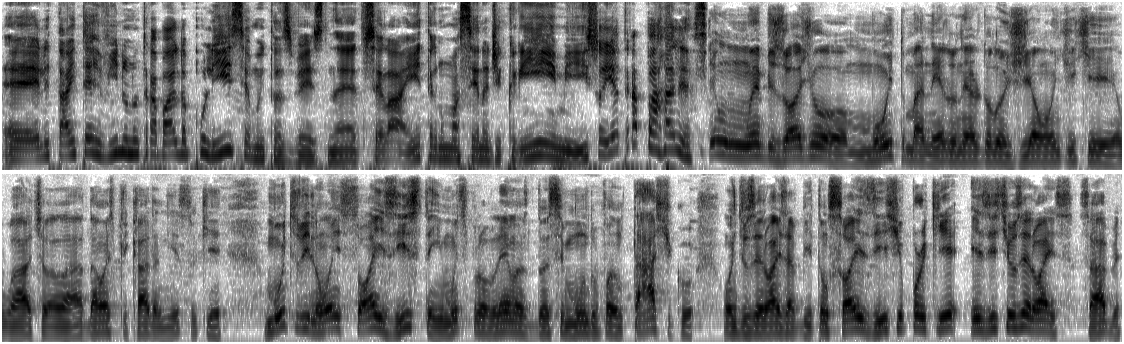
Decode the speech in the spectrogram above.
é, ele tá intervindo no trabalho da polícia muitas vezes, né? Sei lá, entra numa cena de crime, isso aí atrapalha. Tem um episódio muito maneiro do Nerdologia, onde que o Atila lá dá uma explicada nisso, que muitos vilões só existem, muitos problemas desse mundo fantástico, onde os heróis habitam, só existe porque existem os heróis, sabe?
